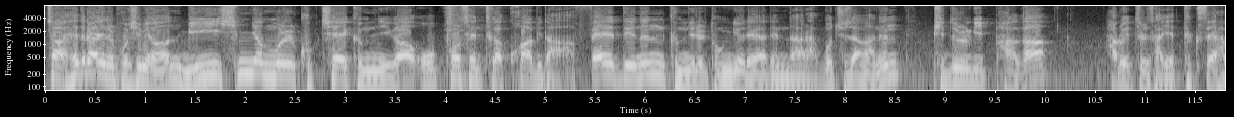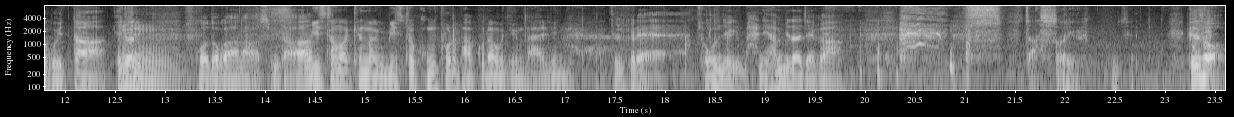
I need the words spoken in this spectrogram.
자 헤드라인을 보시면 미 10년물 국채 금리가 5%가 코앞이다. 페드는 금리를 동결해야 된다라고 주장하는 비둘기파가 하루 이틀 사이에 득세하고 있다. 이런 음. 보도가 나왔습니다. 미스터 마켓 말고 미스터 공포로 바꾸라고 지금 난리입니다. 들 그래 좋은 얘기 많이 합니다 제가 짰어 이거. 그래서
